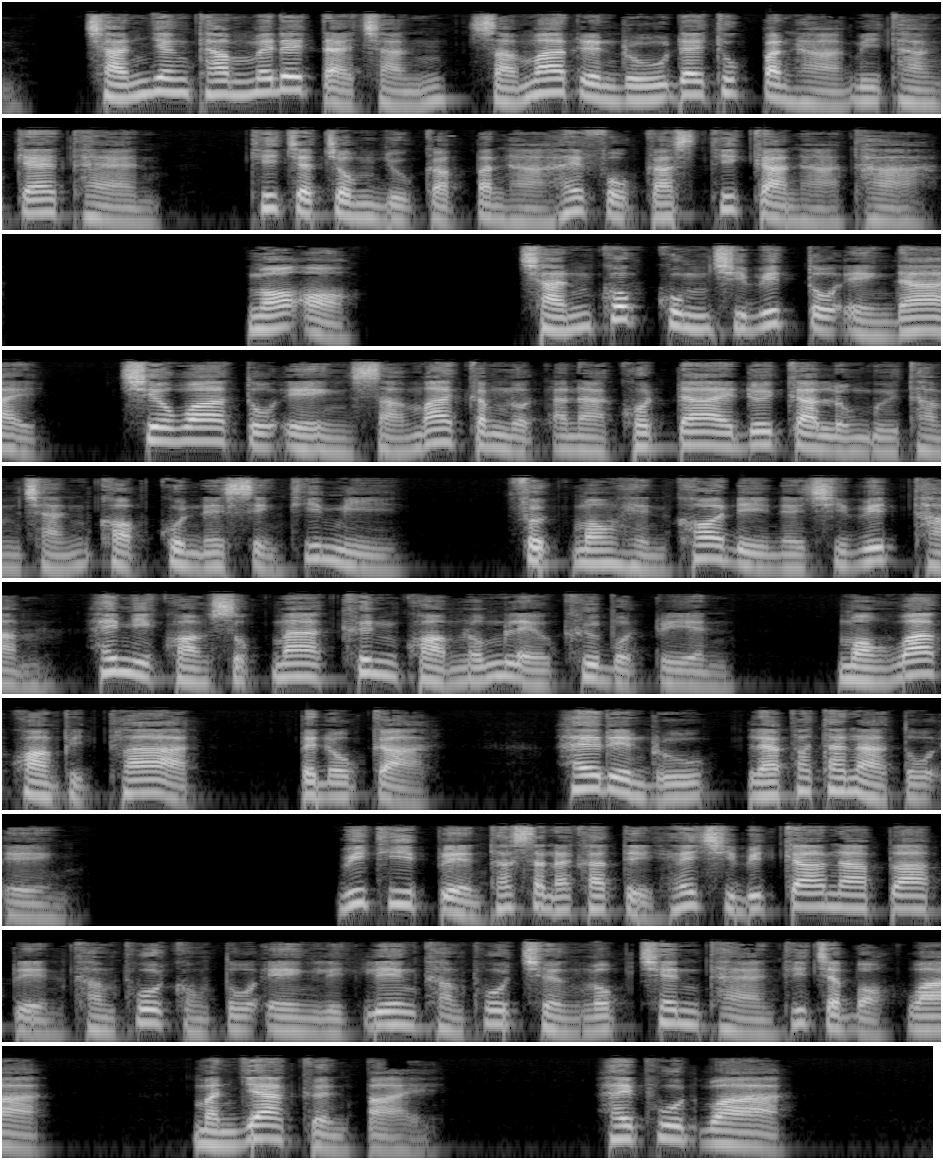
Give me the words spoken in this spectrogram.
ฉันยังทำไม่ได้แต่ฉันสามารถเรียนรู้ได้ทุกปัญหามีทางแก้แทน ที่จะจมอยู่กับปัญหาให้โฟกัสที่การหาทางอออก ฉันควบคุมชีวิตตัวเองได้ เชื่อว่าตัวเองสามารถกำหนดอนาคตได้ด้วยการลงมือทำฉันขอบคุณในสิ่งที่มี ฝึกมองเห็นข้อดีในชีวิตทำให้มีความสุขมากขึ้นความล้มเหลวคือบทเรียน มองว่าความผิดพลาด เป็นโอกาส ให้เรียนรู้และพัฒนาตัวเอง วิธีเปลี่ยนทัศนคติให้ชีวิตก้าวหน้าปลาเปลี่ยนคำพูดของตัวเองหลีกเลี่ยงคำพูดเชิงลบเช่นแทนที่จะบอกว่า มันยากเกินไป ให้พูดว่า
